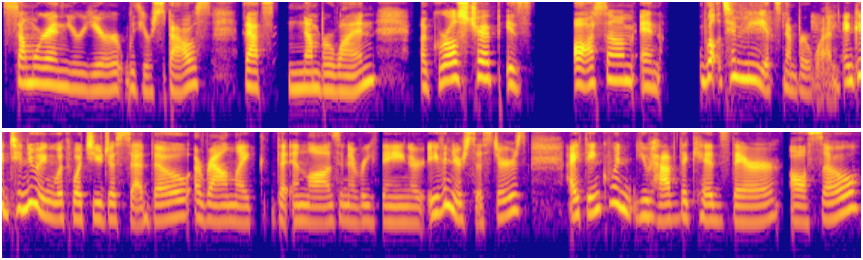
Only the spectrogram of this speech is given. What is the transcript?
somewhere in your year with your spouse, that's number one. A girls' trip is awesome. And well, to me, it's number one. And continuing with what you just said, though, around like the in laws and everything, or even your sisters, I think when you have the kids there also,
